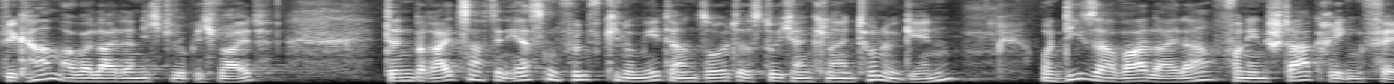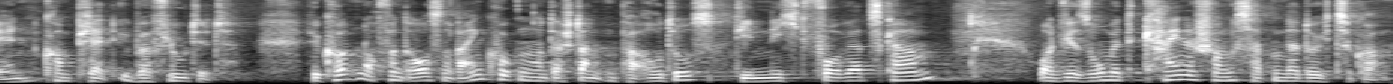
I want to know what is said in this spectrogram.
Wir kamen aber leider nicht wirklich weit, denn bereits nach den ersten fünf Kilometern sollte es durch einen kleinen Tunnel gehen und dieser war leider von den Starkregenfällen komplett überflutet. Wir konnten auch von draußen reingucken und da standen ein paar Autos, die nicht vorwärts kamen und wir somit keine Chance hatten, da durchzukommen.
